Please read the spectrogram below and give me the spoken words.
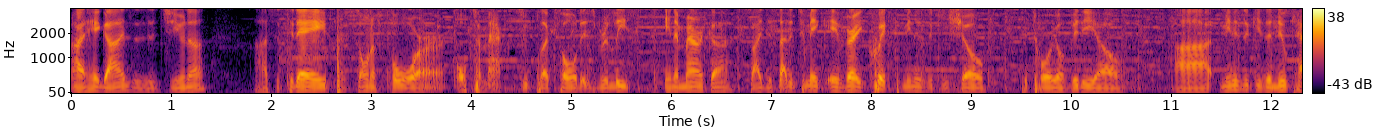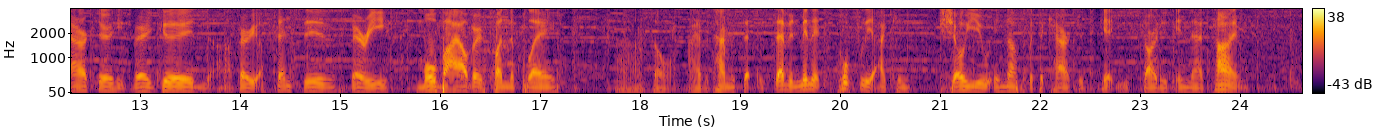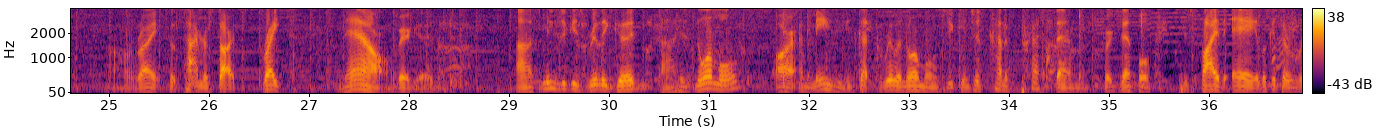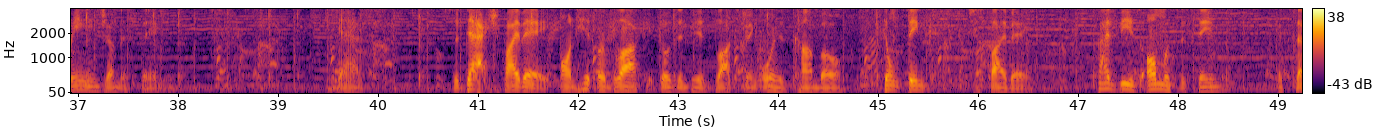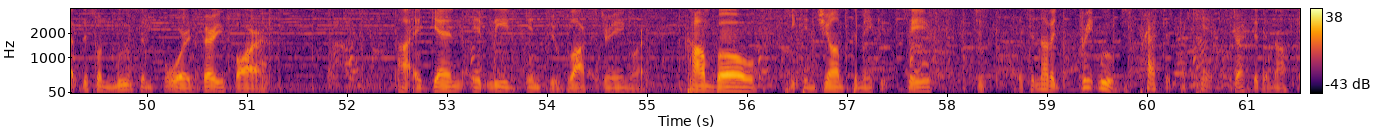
Alright, hey guys, this is Jiyuna. Uh, so today, Persona 4 Ultimax Suplex Hold is released in America, so I decided to make a very quick Minazuki Sho tutorial video. Uh, Minazuki's a new character, he's very good, uh, very offensive, very mobile, very fun to play. Uh, so I have a timer set for 7 minutes. Hopefully I can show you enough with the character to get you started in that time. Alright, so timer starts right now. Very good. Uh, so Minazuki's really good. Uh, his normals are amazing. He's got gorilla normals. You can just kind of press them. For example, his 5A. Look at the range on this thing. Yes. So dash, 5A. On hit or block, it goes into his block string or his combo. Don't think, just 5A. 5B is almost the same, except this one moves him forward very far. Uh, again, it leads into block string or combo. He can jump to make it safe just, it's another great move. Just press it. I can't stress it enough.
